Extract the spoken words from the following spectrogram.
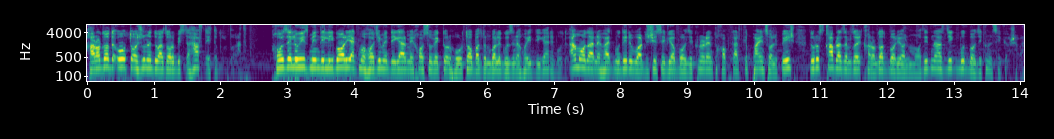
قرارداد او تا جون 2027 اعتبار دارد. خوزه لوئیز مندلیبار یک مهاجم دیگر می‌خواست و ویکتور هورتا به دنبال گزینه های دیگری بود. اما در نهایت مدیر ورزشی سویا بازیکن را انتخاب کرد که 5 سال پیش درست قبل از امضای قرارداد با ریال مادید نزدیک بود. بازیکن سویا شود.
